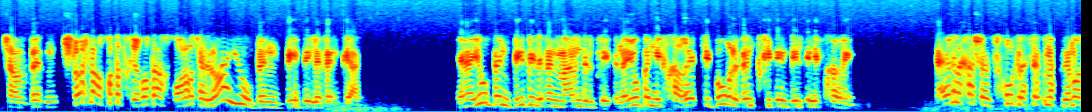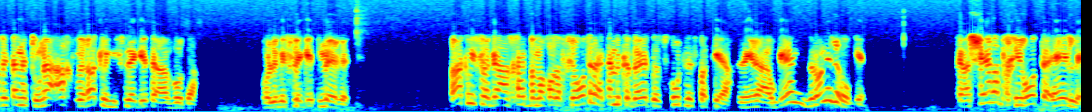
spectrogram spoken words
עכשיו, שלוש מערכות הבחירות האחרונות הן לא היו בין ביבי לבין גנץ. הן היו בין ביבי לבין מנדלבליט, הן היו בין נבחרי ציבור לבין פקידים בלתי נבחרים. תאר לך שהזכות לשאת מצלמות הייתה נתונה אך ורק למפלגת העבודה, או למפלגת מרצ. רק מפלגה אחת במערכות הבחירות האלה הייתה מקבלת את הזכות לפקח. זה נראה הוגן? זה לא נראה הוגן. כאשר הבחירות האלה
